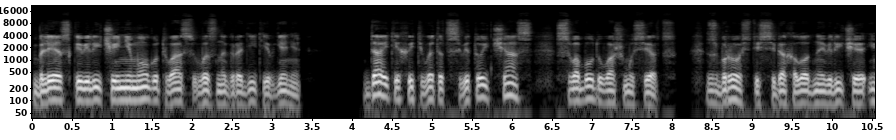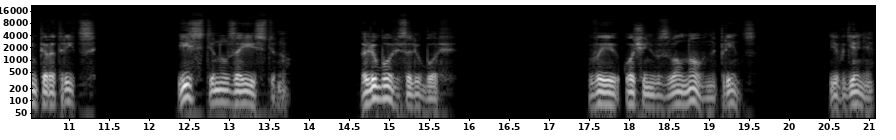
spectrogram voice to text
Блеск и величие не могут вас вознаградить, Евгения. Дайте хоть в этот святой час свободу вашему сердцу. Сбросьте с себя холодное величие императрицы. Истину за истину. Любовь за любовь. Вы очень взволнованы, принц. Евгения,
